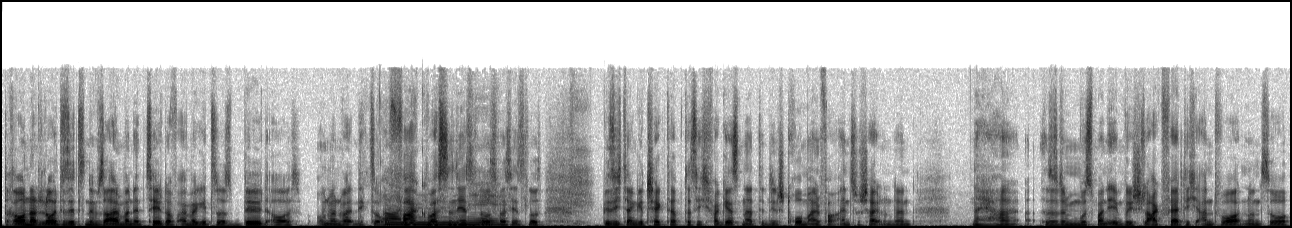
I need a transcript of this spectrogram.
300 Leute sitzen im Saal, man erzählt, auf einmal geht so das Bild aus. Und man denkt so, oh, oh fuck, was ist denn jetzt nee. los, was ist jetzt los? Bis ich dann gecheckt habe, dass ich vergessen hatte, den Strom einfach einzuschalten und dann naja, also dann muss man irgendwie schlagfertig antworten und so.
